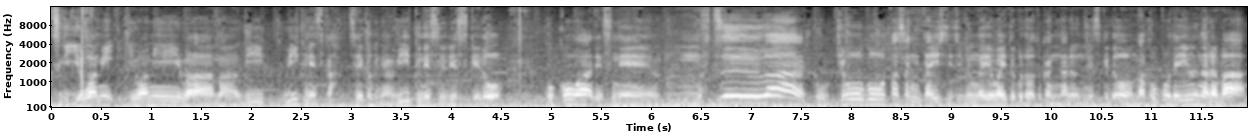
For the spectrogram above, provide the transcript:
次弱み。弱みはまあウィークネスか。正確にはウィークネスですけどここはですね、うん、普通はこう競合他社に対して自分が弱いところとかになるんですけど、まあ、ここで言うならば、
